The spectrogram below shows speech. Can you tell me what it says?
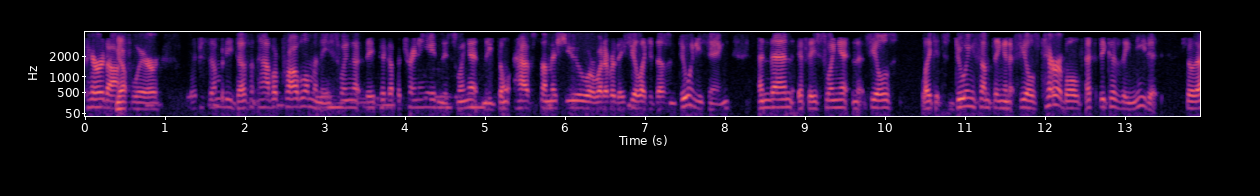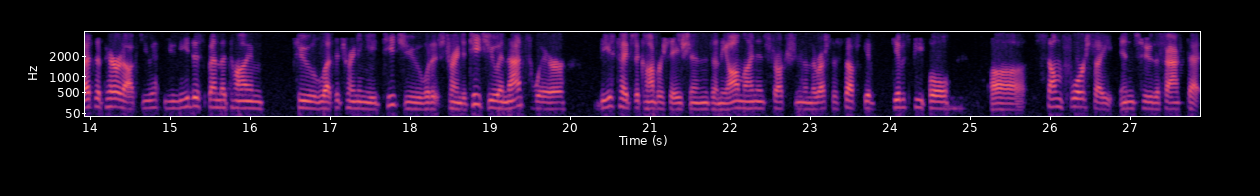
paradox Yep. where if somebody doesn't have a problem and they swing it, they pick up a training aid and they swing it and they don't have some issue or whatever, they feel like it doesn't do anything. And then if they swing it and it feels like it's doing something and it feels terrible, that's because they need it. So that's a paradox. You you need to spend the time to let the training aid teach you what it's trying to teach you, and that's where these types of conversations and the online instruction and the rest of the stuff give, gives people uh, some foresight into the fact that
